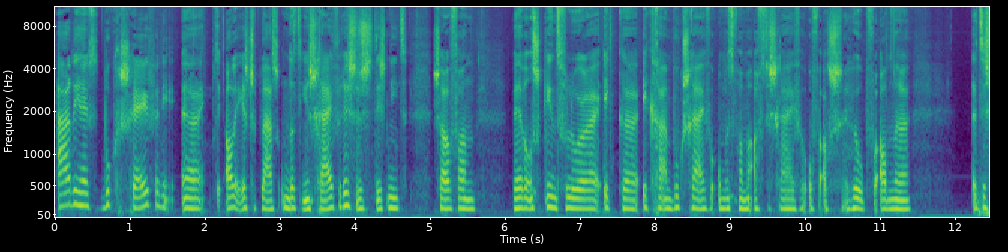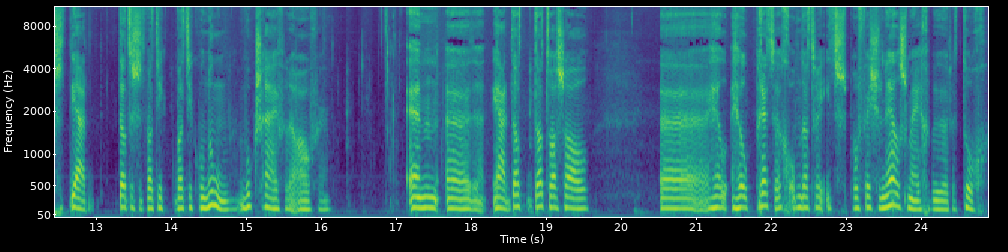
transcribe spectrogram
Adi heeft het boek geschreven... Die, eh, op de allereerste plaats omdat hij een schrijver is. Dus het is niet zo van... we hebben ons kind verloren, ik, eh, ik ga een boek schrijven... om het van me af te schrijven of als hulp voor anderen. Het is, ja, dat is het wat hij, wat hij kon doen, een boek schrijven erover. En eh, ja, dat, dat was al eh, heel, heel prettig, omdat er iets professioneels mee gebeurde, toch.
